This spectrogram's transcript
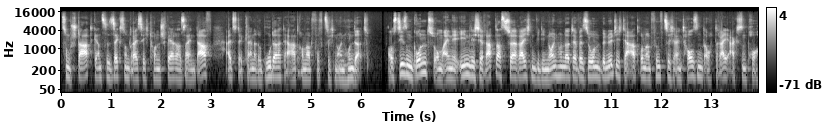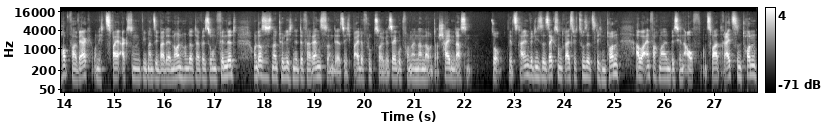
zum Start ganze 36 Tonnen schwerer sein darf als der kleinere Bruder der A350-900. Aus diesem Grund, um eine ähnliche Radlast zu erreichen wie die 900er Version, benötigt der A350 1000 auch drei Achsen pro Hauptfahrwerk und nicht zwei Achsen, wie man sie bei der 900er Version findet. Und das ist natürlich eine Differenz, an der sich beide Flugzeuge sehr gut voneinander unterscheiden lassen. So, jetzt teilen wir diese 36 zusätzlichen Tonnen aber einfach mal ein bisschen auf. Und zwar 13 Tonnen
